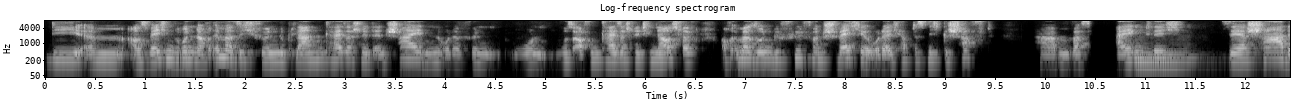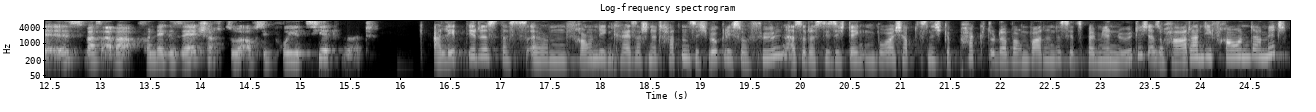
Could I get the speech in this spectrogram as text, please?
die ähm, aus welchen Gründen auch immer sich für einen geplanten Kaiserschnitt entscheiden oder für einen, wo, wo es auf einen Kaiserschnitt hinausläuft, auch immer so ein Gefühl von Schwäche oder ich habe das nicht geschafft haben, was eigentlich mhm. sehr schade ist, was aber von der Gesellschaft so auf sie projiziert wird. Erlebt ihr das, dass ähm, Frauen, die einen Kaiserschnitt hatten, sich wirklich so fühlen? Also, dass die sich denken, boah, ich habe das nicht gepackt oder warum war denn das jetzt bei mir nötig? Also hadern die Frauen damit?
